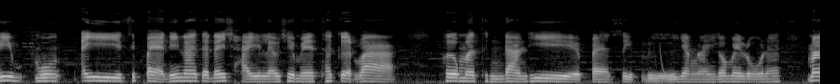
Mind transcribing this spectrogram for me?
รี่วงไอ้สิบแปดนี่น่าจะได้ใช้แล้วใช่ไหมถ้าเกิดว่าเพิ่มมาถึงด่านที่แปดสิบหรือยังไงก็ไม่รู้นะ มา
